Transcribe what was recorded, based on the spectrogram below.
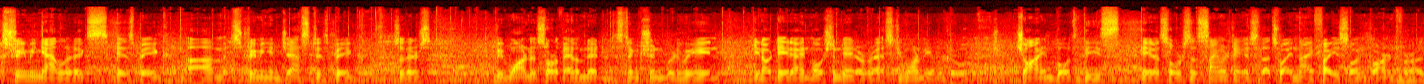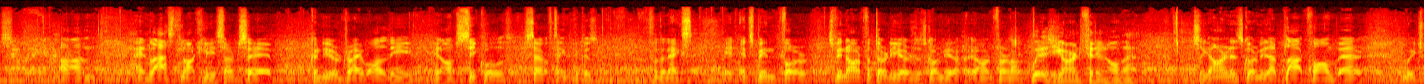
Streaming analytics is big. Um, streaming ingest is big. So there's, we want to sort of eliminate the distinction between, you know, data in motion, data rest. You want to be able to join both of these data sources simultaneously. That's why NiFi is so important for us. Um, and last but not least, I would say continue to drive all the, you know, SQL set of things because for the next, it, has been for, it's been around for 30 years. It's going to be around for another. Where does Yarn fit in all that? So Yarn is going to be that platform where which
